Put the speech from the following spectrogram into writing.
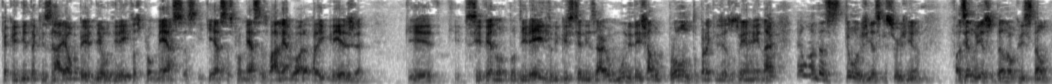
que acredita que Israel perdeu o direito às promessas e que essas promessas valem agora para a igreja, que, que se vê no, no, direito de cristianizar o mundo e deixá-lo pronto para que Jesus venha reinar, é uma das teologias que surgiram fazendo isso, dando ao cristão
